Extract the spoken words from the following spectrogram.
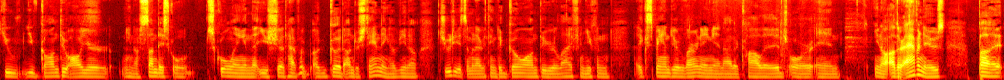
you you've gone through all your, you know, Sunday school schooling and that you should have a, a good understanding of you know judaism and everything to go on through your life and you can expand your learning in either college or in you know other avenues. But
